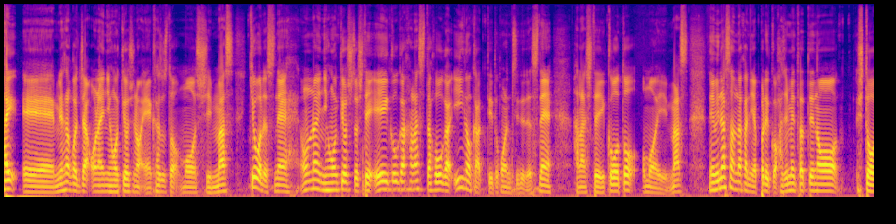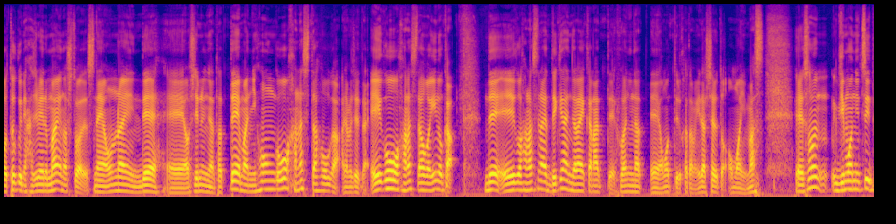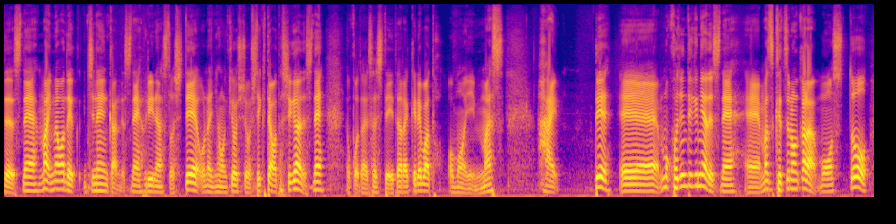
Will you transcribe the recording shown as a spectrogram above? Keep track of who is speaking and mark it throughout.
Speaker 1: はい、えー、皆さんこんにちは。オンライン日本教師の、えー、カズと申します。今日はですね、オンライン日本教師として英語が話せた方がいいのかっていうところについてですね、話していこうと思います。で皆さんの中にやっぱりこう始めたての人、特に始める前の人はですね、オンラインで、えー、教えるにあたって、まあ、日本語を話した方が、あ、間違えた、英語を話した方がいいのか、で、英語を話せないとできないんじゃないかなって不安にな、えー、思っている方もいらっしゃると思います。えー、その疑問についてですね、まあ、今まで1年間ですね、フリーランスとしてオンライン日本教師をしてきた私がですね、お答えさせていただければと思います。はい。で、えー、もう個人的にはですね、えー、まず結論から申すと、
